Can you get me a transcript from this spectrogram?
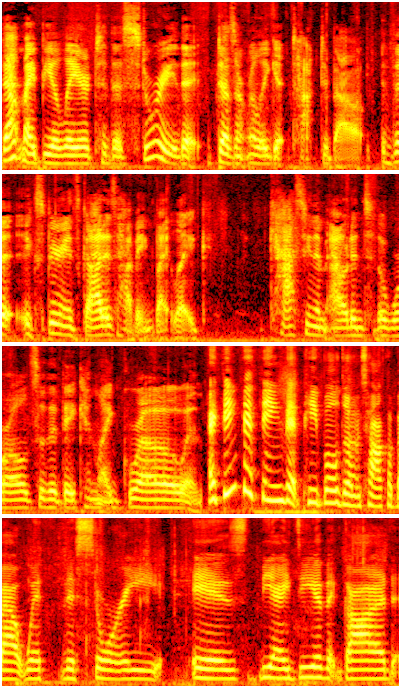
that might be a layer to this story that doesn't really get talked about the experience god is having by like casting them out into the world so that they can like grow and I think the thing that people don't talk about with this story is the idea that God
